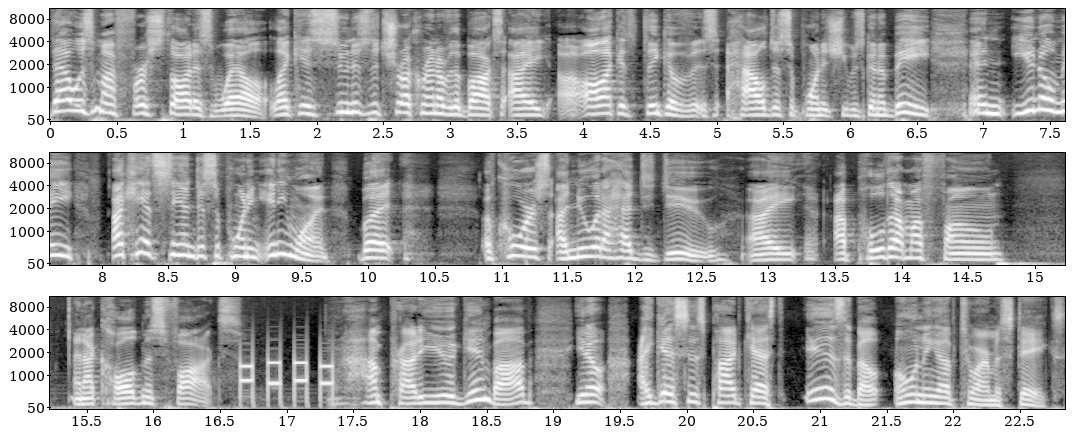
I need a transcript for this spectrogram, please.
that was my first thought as well. Like as soon as the truck ran over the box, I all I could think of is how disappointed she was going to be. And you know me, I can't stand disappointing anyone, but of course, I knew what I had to do. I I pulled out my phone and I called Miss Fox. I'm proud of you again, Bob. You know, I guess this podcast is about owning up to our mistakes.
